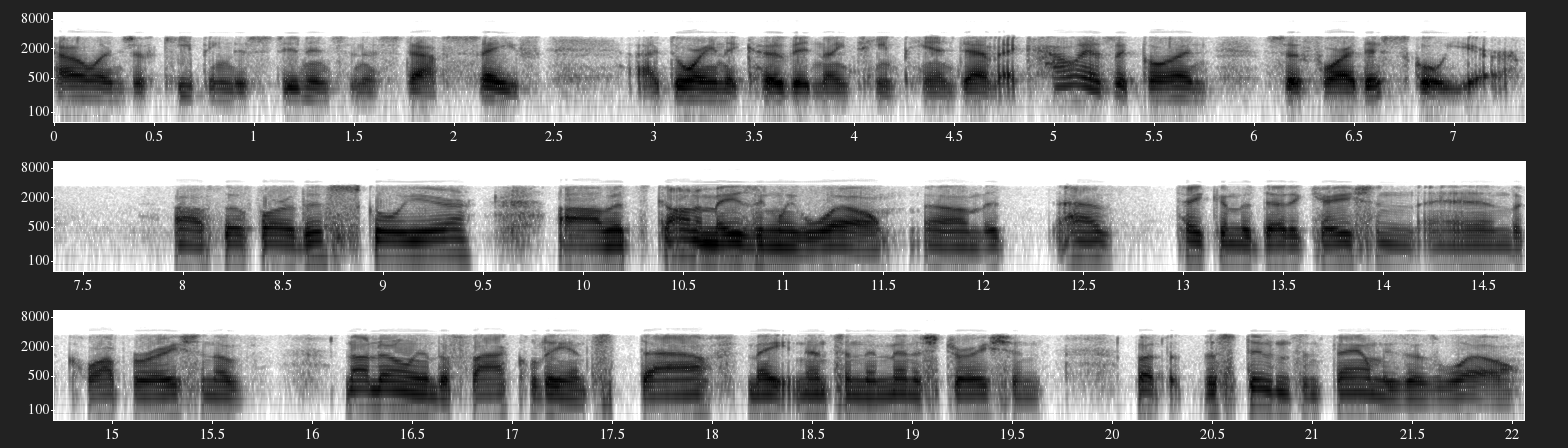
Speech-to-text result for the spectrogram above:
challenge of keeping the students and the staff safe uh, during the COVID 19 pandemic. How has it gone so far this school year? Uh, so far this school year, um, it's gone amazingly well. Um, it has taken the dedication and the cooperation of not only the faculty and staff, maintenance, and administration, but the students and families as well.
